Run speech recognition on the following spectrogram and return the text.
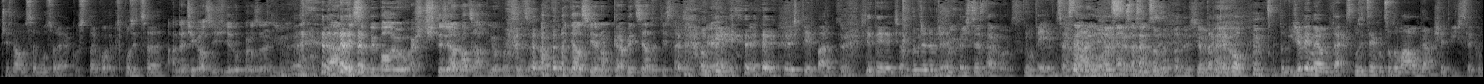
přiznám se, o co jde, jako, z té jako expozice. A nečekal jsi, že ti to prozradíme. Dárky se vybalují až 24. prosince. Pak viděl jsi jenom krabici a to ti stačí. OK, ještě pár, ještě týden čas. Dobře, dobře. Víš, co je Star Wars? No vím, co je Star Wars. Co jsem musel zeptat, No, tak jako, to víš, že vím, jenom ta expozice, jako co to má obnášet, víš, co jako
